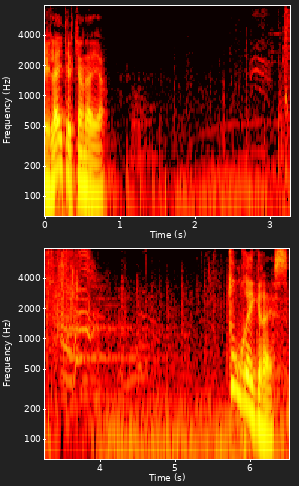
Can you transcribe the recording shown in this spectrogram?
Et là, il y a quelqu'un derrière. Tout régresse.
